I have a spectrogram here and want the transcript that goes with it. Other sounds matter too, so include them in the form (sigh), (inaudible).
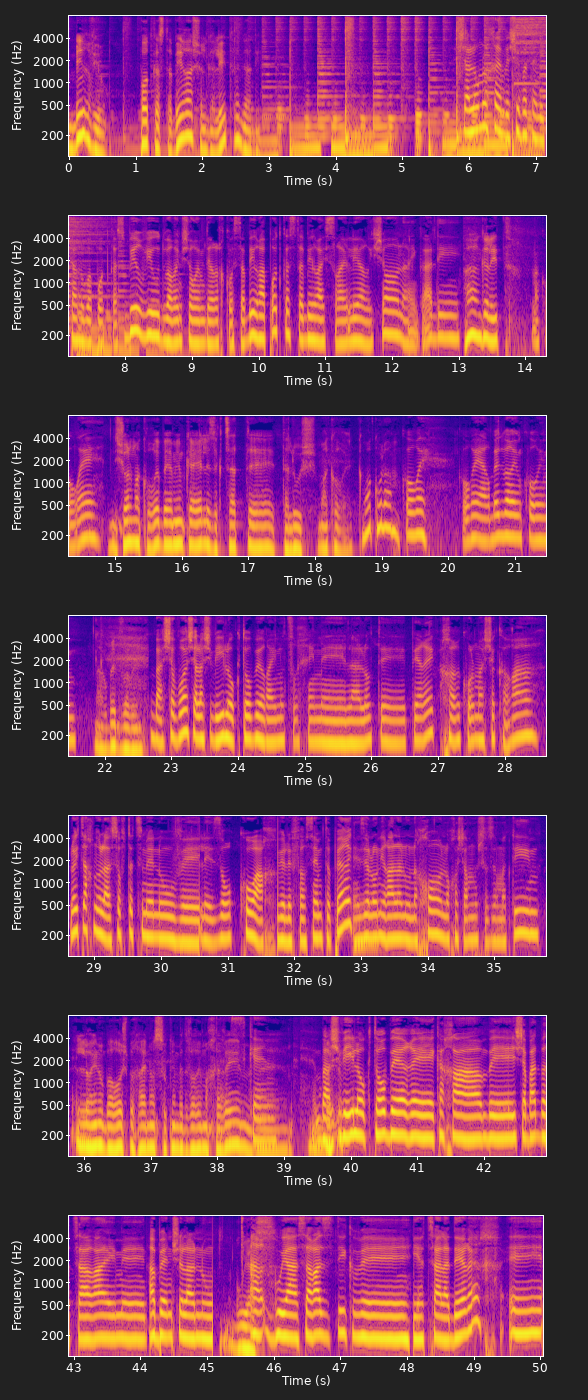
בירביו, פודקאסט הבירה של גלית וגדי. שלום לכם, ושוב אתם איתנו בפודקאסט בירביו, דברים שרואים דרך כוס הבירה, פודקאסט הבירה הישראלי הראשון, היי גדי, אה, גלית, מה קורה? לשאול מה קורה בימים כאלה זה קצת אה, תלוש. מה קורה? כמו כולם, קורה, קורה, הרבה דברים קורים. הרבה דברים. בשבוע של השביעי לאוקטובר היינו צריכים uh, להעלות uh, פרק אחרי כל מה שקרה. לא הצלחנו לאסוף את עצמנו ולאזור כוח ולפרסם את הפרק. זה לא נראה לנו נכון, לא חשבנו שזה מתאים. לא היינו בראש, בכלל היינו עסוקים בדברים אחרים. אז כן. בשביעי לאוקטובר, uh, ככה בשבת בצהריים, uh, הבן שלנו גויס. גויס, ארז תיק ויצא לדרך.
